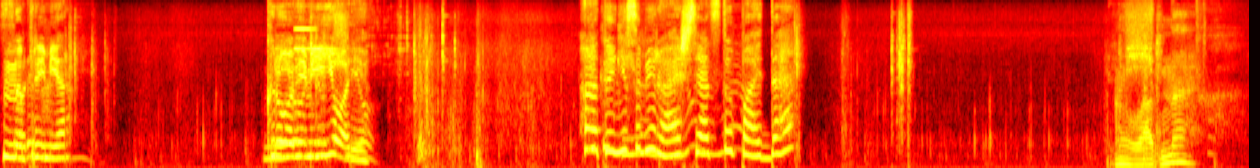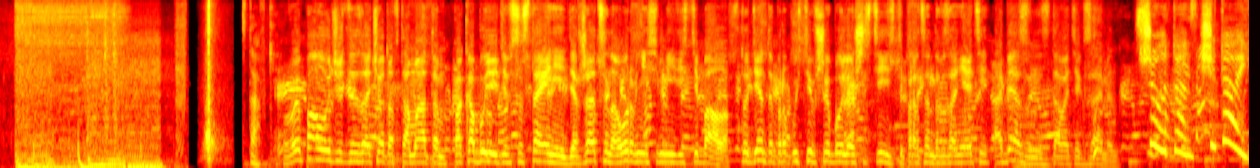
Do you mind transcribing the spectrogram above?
Например, крови Миори. А ты не собираешься отступать, да? Ладно. Ставки. Вы получите зачет автоматом, пока будете в состоянии держаться на уровне 70 баллов. Студенты, пропустившие более 60% занятий, обязаны сдавать экзамен. Шутан, считай.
